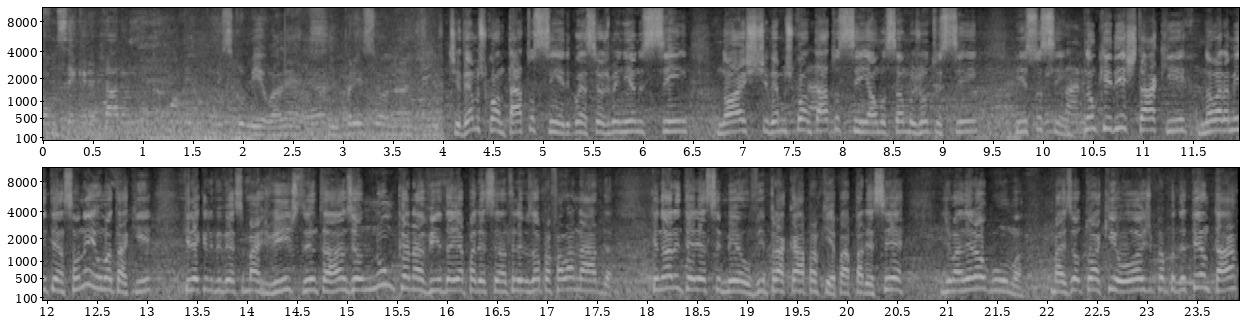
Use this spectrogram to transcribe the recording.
Como secretário, eu nunca isso comigo, Alex. Impressionante. Tivemos contato sim, ele conheceu os meninos sim, nós tivemos contato sim, almoçamos juntos sim, isso sim. Não queria estar aqui, não era minha intenção nenhuma estar aqui. Queria que ele vivesse mais 20, 30 anos. Eu nunca na vida ia aparecer na televisão para falar nada. Porque não era interesse meu vir para cá para quê? Para aparecer? De maneira alguma. Mas eu estou aqui hoje para poder tentar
